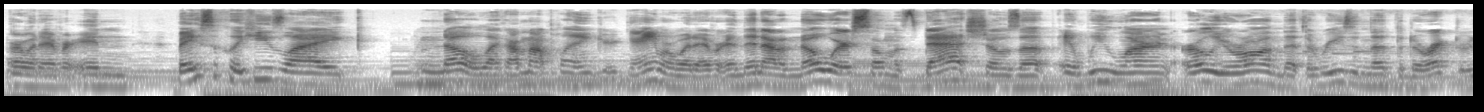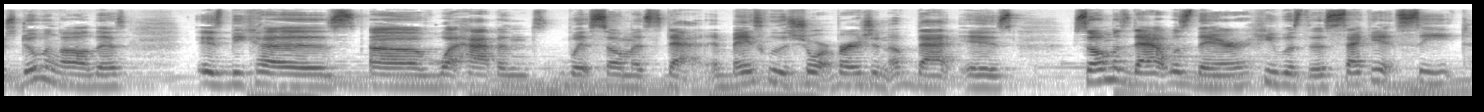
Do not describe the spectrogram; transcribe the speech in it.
or whatever. And basically, he's like, no, like I'm not playing your game or whatever. And then out of nowhere, Soma's dad shows up, and we learn earlier on that the reason that the director is doing all this is because of what happened with Soma's dad. And basically, the short version of that is Soma's dad was there. He was the second seat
